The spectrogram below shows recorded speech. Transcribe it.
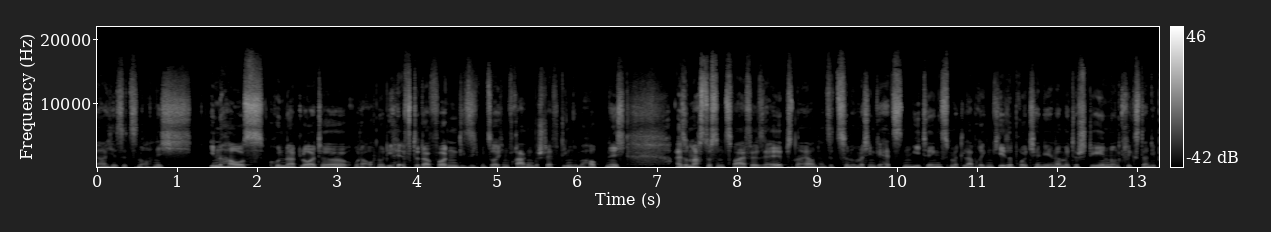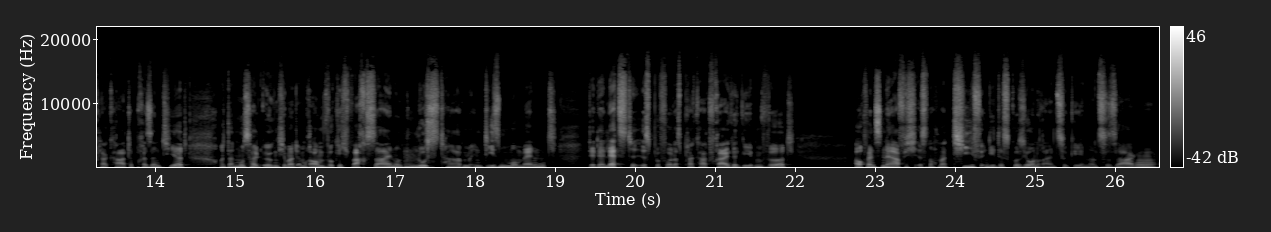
Ja, hier sitzen auch nicht in-house 100 Leute oder auch nur die Hälfte davon, die sich mit solchen Fragen beschäftigen, überhaupt nicht. Also machst du es im Zweifel selbst, naja, und dann sitzt du in irgendwelchen gehetzten Meetings mit labbrigen Käsebrötchen, die in der Mitte stehen und kriegst dann die Plakate präsentiert. Und dann muss halt irgendjemand im Raum wirklich wach sein und mhm. Lust haben, in diesem Moment, der der letzte ist, bevor das Plakat freigegeben wird, auch wenn es nervig ist, nochmal tief in die Diskussion reinzugehen und zu sagen,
